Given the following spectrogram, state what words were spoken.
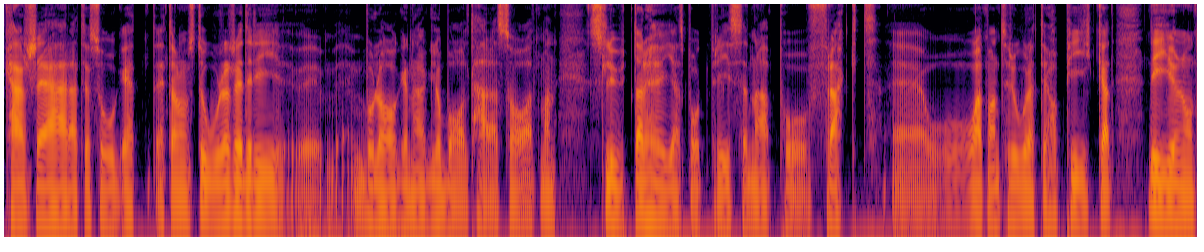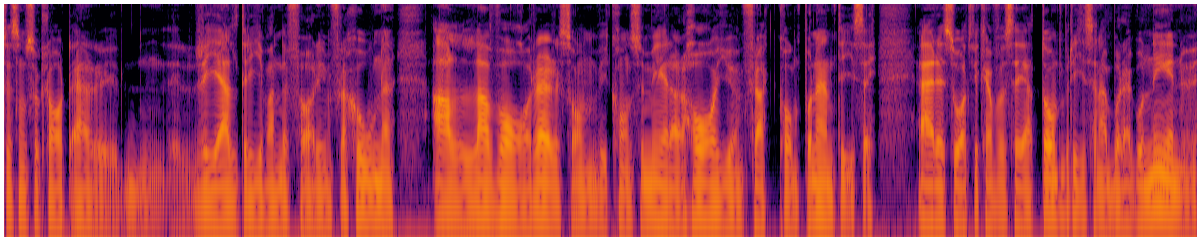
kanske är att jag såg ett, ett av de stora rederibolagen globalt här sa att man slutar höja spotpriserna på frakt eh, och, och, att man tror att det har pikat. Det är ju någonting som såklart är mm, rejält drivande för inflationen. Alla varor som vi konsumerar har ju en fraktkomponent i sig. Är det så att vi kan få säga att de priserna börjar gå ner nu,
